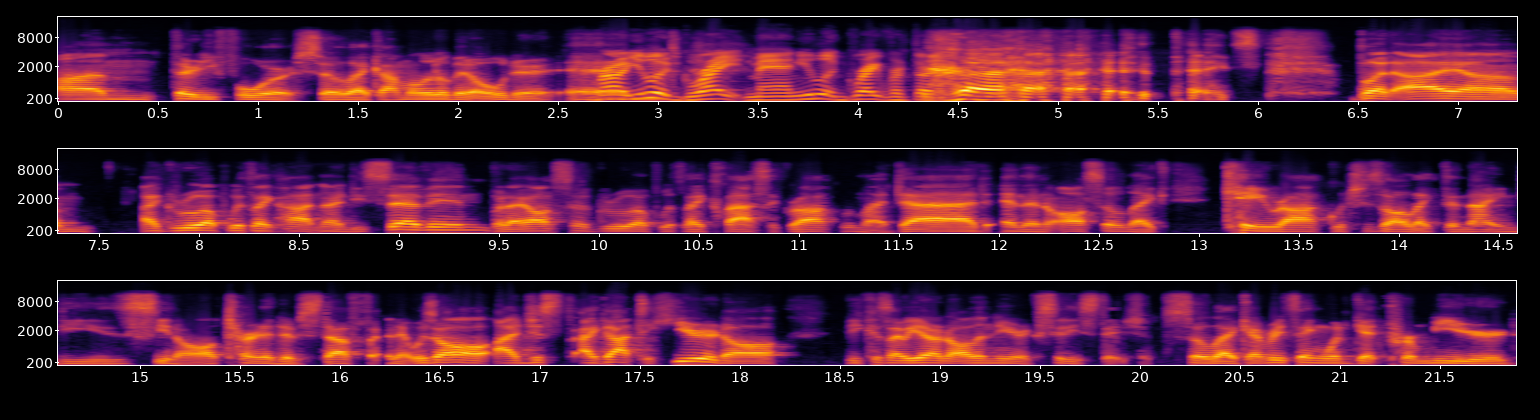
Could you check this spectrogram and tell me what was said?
I'm 34, so like I'm a little bit older. And Bro, you look great, man. You look great for 34 Thanks. But I um I grew up with like Hot 97, but I also grew up with like classic rock with my dad, and then also like K rock, which is all like the 90s, you know, alternative stuff. And it was all I just I got to hear it all because I had all the New York City stations. So like everything would get premiered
